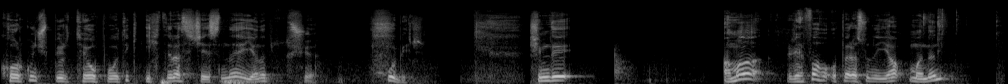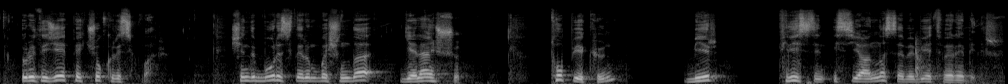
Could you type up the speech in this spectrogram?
korkunç bir teopolitik ihtiras içerisinde yanıp tutuşuyor. Bu bir. Şimdi ama refah operasyonu yapmanın üreteceği pek çok risk var. Şimdi bu risklerin başında gelen şu topyekün bir Filistin isyanına sebebiyet verebilir.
